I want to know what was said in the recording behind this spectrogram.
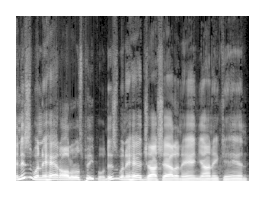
And this is when they had all of those people. This is when they had Josh Allen and Yannick and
